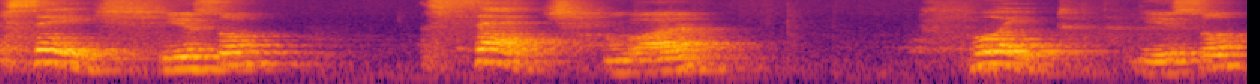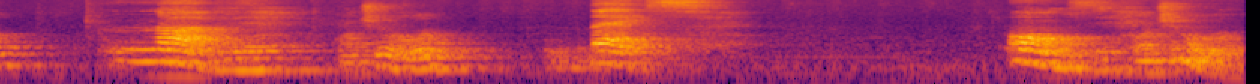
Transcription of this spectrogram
seis, isso, sete, vambora. oito, Isso, nove, continua, dez, onze, continua.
